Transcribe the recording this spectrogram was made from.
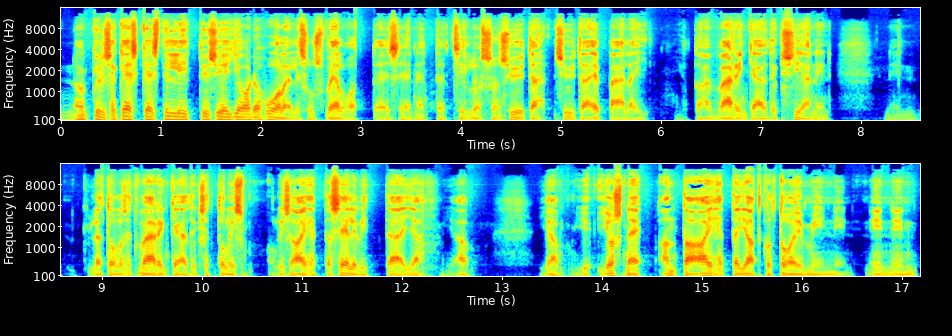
No kyllä se keskeisesti liittyy siihen johdon huolellisuusvelvoitteeseen, että, että silloin jos on syytä, syytä epäillä jotain väärinkäytöksiä, niin, niin kyllä tuollaiset väärinkäytökset olisi, olisi aihetta selvittää ja, ja, ja jos ne antaa aihetta jatkotoimiin, niin, niin, niin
